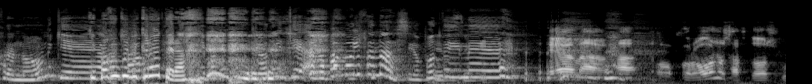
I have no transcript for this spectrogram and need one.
χρονών και. Και υπάρχουν και αγαπάμε- μικρότερα. Και υπάρχουν και μικρότερα και αγαπάμε όλοι Θανάση. Οπότε είναι. Ε, αλλά α, ο χρόνος αυτός που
